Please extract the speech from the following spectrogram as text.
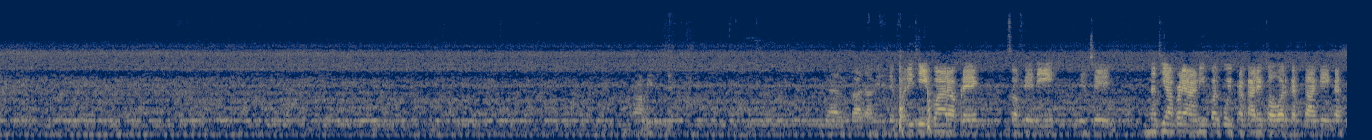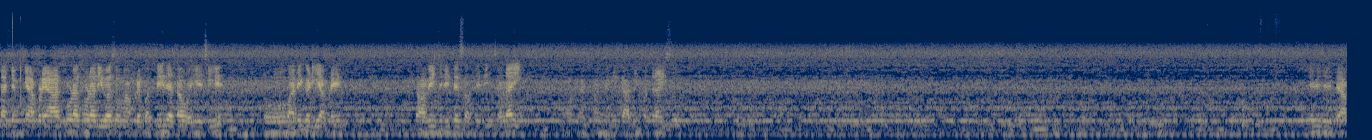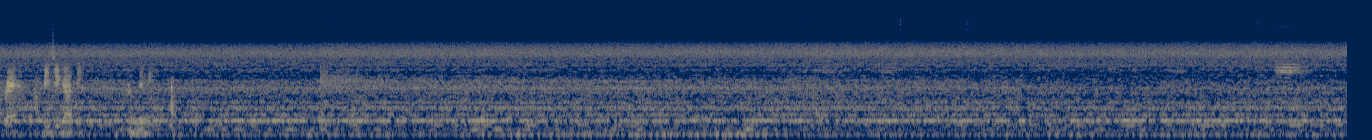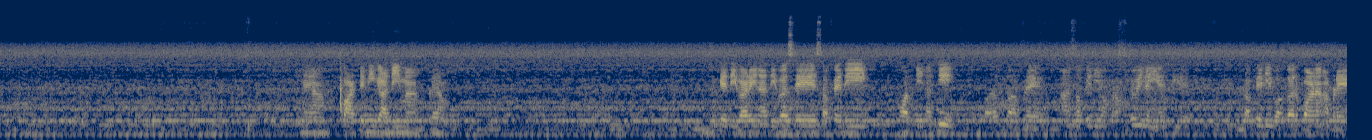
ત્યારબાદ આવી રીતે ફરીથી એકવાર આપણે સફેદી જે છે, નથી આપણે આની પર કોઈ પ્રકારે કવર કરતા કે કરતા કેમ કે આપણે આ થોડા થોડા દિવસોમાં આપણે બદલી દેતા હોઈએ છીએ. તો વારી ઘડી આપણે આવી જ રીતે સફેદી ચડાવી આપણે ખંડની ગાદી પધરાઈશું. એવી જ રીતે આપણે બીજી ગાદી આ પાટની ગાદીમાં આપણે આમ જોકે દિવાળીના દિવસે સફેદી હોતી નથી, પરંતુ આપણે આ સફેદીનો ક્રમ જોઈ લઈએ છીએ. સફેદી વગર પણ આપણે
